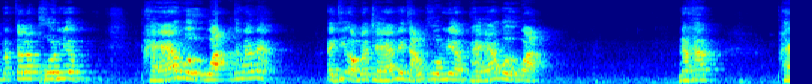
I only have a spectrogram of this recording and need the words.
มันแต่ละคนเนี่ยแผลเวอะหวะทั้งนั้นน่ะไอ้ที่ออกมาแฉในสังคมเนี่ย แผลเวอะหวะนะครับ แผล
